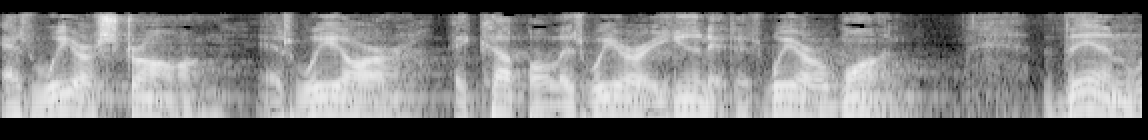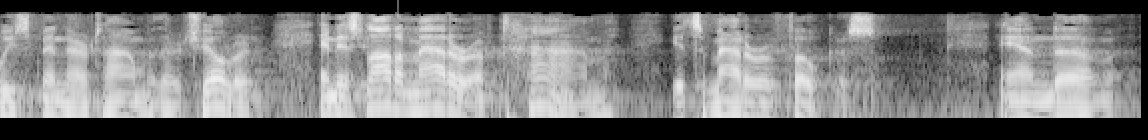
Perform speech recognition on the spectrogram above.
as we are strong, as we are a couple, as we are a unit, as we are one, then we spend our time with our children. And it's not a matter of time; it's a matter of focus. And um,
